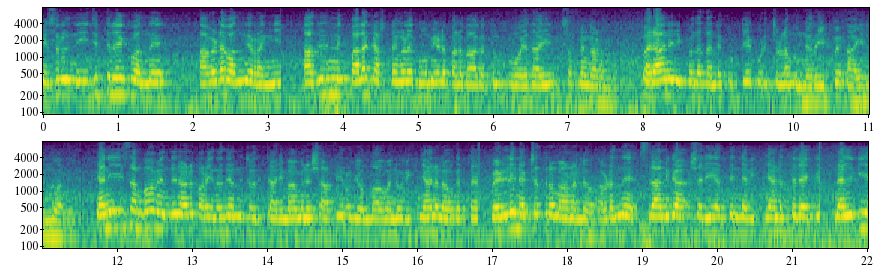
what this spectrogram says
മിസ്രിൽ നിന്ന് ഈജിപ്തിലേക്ക് വന്ന് അവിടെ വന്നിറങ്ങി അതിൽ നിന്ന് പല കഷ്ണങ്ങൾ ഭൂമിയുടെ പല ഭാഗത്തും പോയതായി സ്വപ്നം കാണുന്നു. വരാനിരിക്കുന്ന തന്റെ കുട്ടിയെക്കുറിച്ചുള്ള മുന്നറിയിപ്പ് ആയിരുന്നു അത്. ഞാൻ ഈ സംഭവം എന്തിനാണ് പറയുന്നത് എന്ന് ചോദിച്ചാൽ ഇമാമിന് ഷാഫി റബിയുള്ളാഹു വിജ്ഞാന ലോകത്തെ വെള്ളി നക്ഷത്രമാണല്ലോ അവിടുന്ന് ഇസ്ലാമിക ശരീരത്തിന്റെ വിജ്ഞാനത്തിലേക്ക് നൽകിയ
